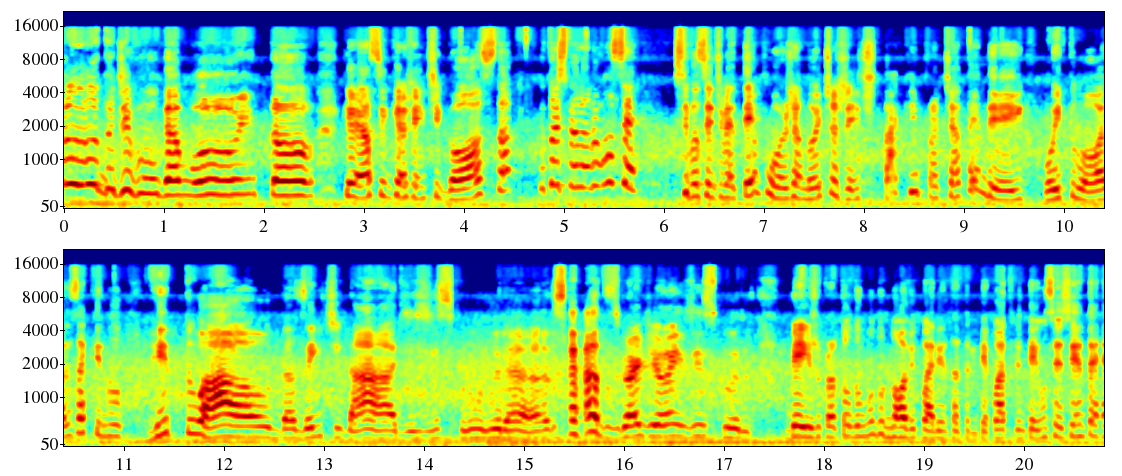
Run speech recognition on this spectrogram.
tudo, divulga muito, que é assim que a gente gosta. Eu tô esperando você. Se você tiver tempo hoje à noite, a gente está aqui para te atender, hein? 8 horas aqui no Ritual das Entidades Escuras, dos Guardiões Escuros. Beijo para todo mundo, 940 34 31 60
